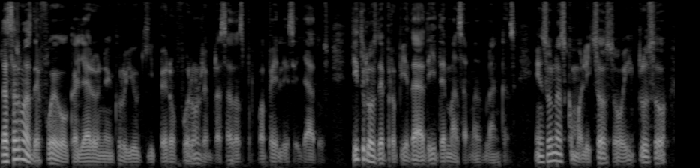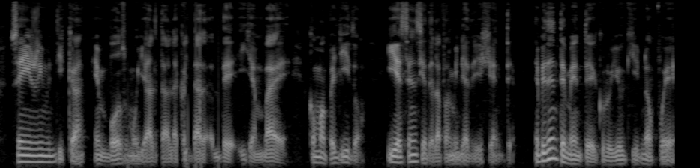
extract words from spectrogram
Las armas de fuego callaron en Cruyuki, pero fueron reemplazadas por papeles sellados, títulos de propiedad y demás armas blancas. En zonas como el Ixoso incluso se reivindica en voz muy alta la calidad de Iyambae como apellido y esencia de la familia dirigente. Evidentemente, Kuruyuki no fue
